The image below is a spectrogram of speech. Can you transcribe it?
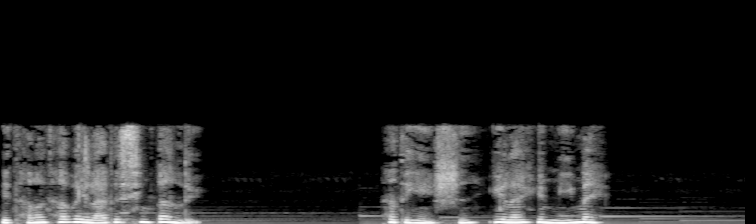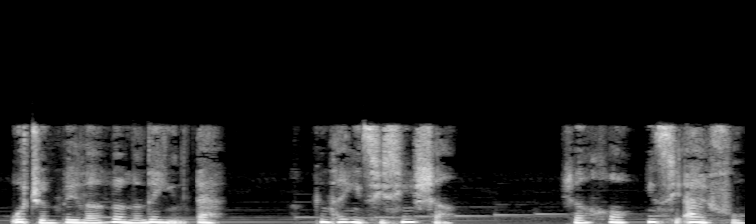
也谈了她未来的性伴侣。她的眼神越来越迷妹。我准备了乱伦的影带，跟他一起欣赏，然后一起爱抚。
